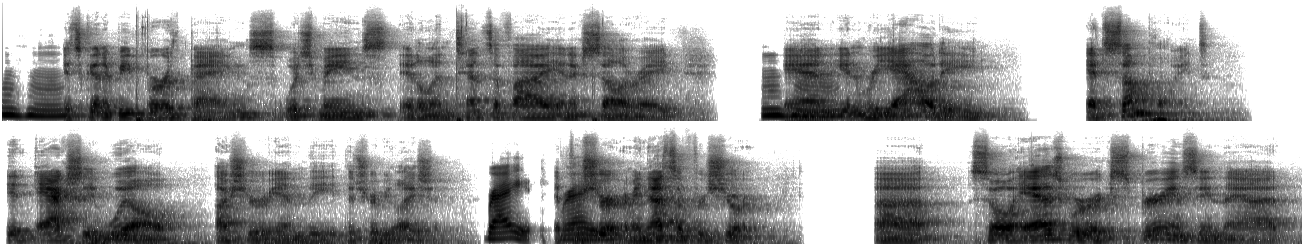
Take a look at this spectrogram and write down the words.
Mhm. It's gonna be birth pangs, which means it'll intensify and accelerate. And Mhm. in reality, at some point, it actually will usher in the, the tribulation. right. For Right. sure. I mean, that's a for sure. Uh, so as we're experiencing that,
